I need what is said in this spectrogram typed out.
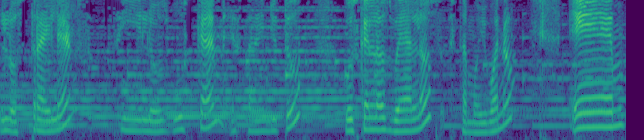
los trailers. Si los buscan, están en YouTube. Búsquenlos, véanlos, está muy bueno. Em,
